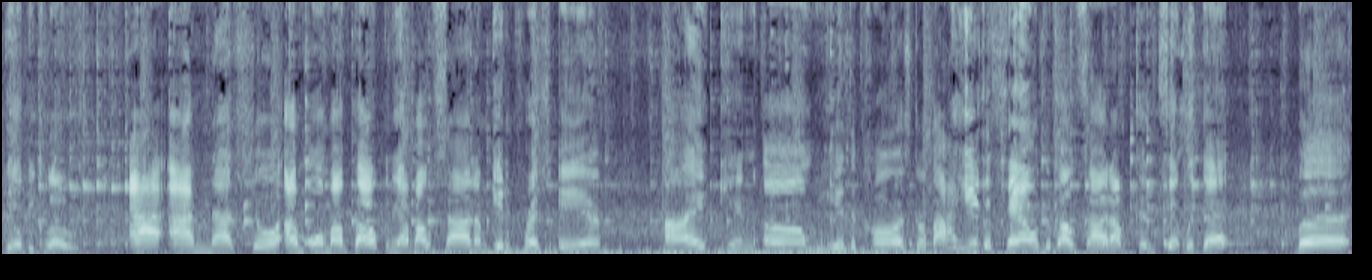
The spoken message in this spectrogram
still be closed. I, I'm not sure. I'm on my balcony. I'm outside. I'm getting fresh air. I can um, hear the cars go. I hear the sounds of outside. I'm content with that. But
